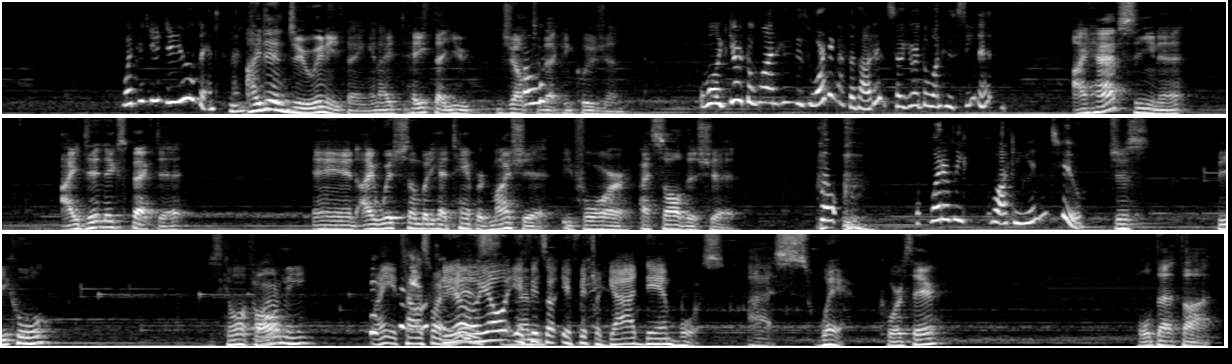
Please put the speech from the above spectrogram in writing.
what did you do, Benjamin? I didn't do anything, and I hate that you jumped to Oh. that conclusion. Well, you're the one who's warning us about it, so you're the one who's seen it. I have seen it. I didn't expect it. And I wish somebody had tampered my shit before I saw this shit. Well, what are we walking into? Just be cool. Just come on, follow oh. me. Why don't you tell us what it You is? know, you know, if and it's a if it's a goddamn horse, I swear. Corsair, hold that thought.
